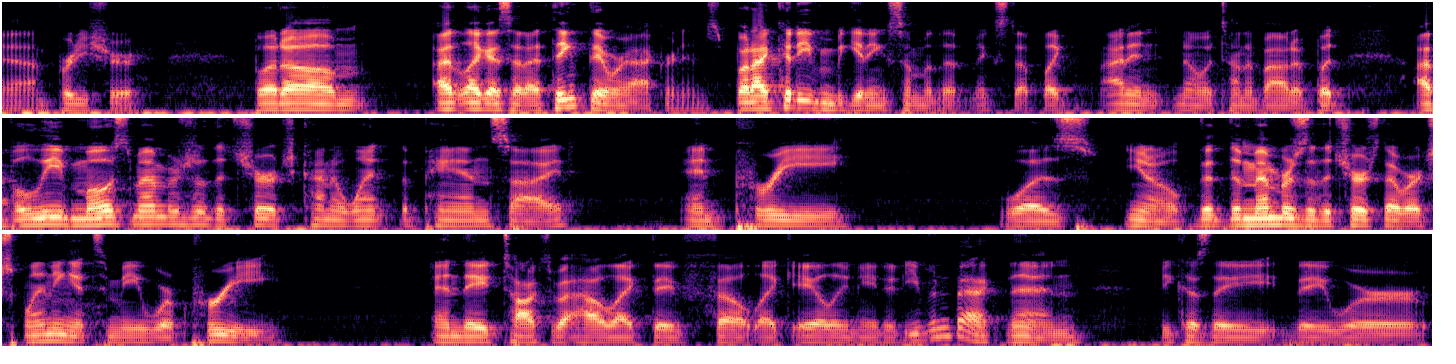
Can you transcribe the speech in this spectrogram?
yeah i'm pretty sure. But um I, like i said i think they were acronyms but i could even be getting some of that mixed up. Like i didn't know a ton about it but i believe most members of the church kind of went the pan side and PRI was you know the, the members of the church that were explaining it to me were PRI and they talked about how like they felt like alienated even back then because they they were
